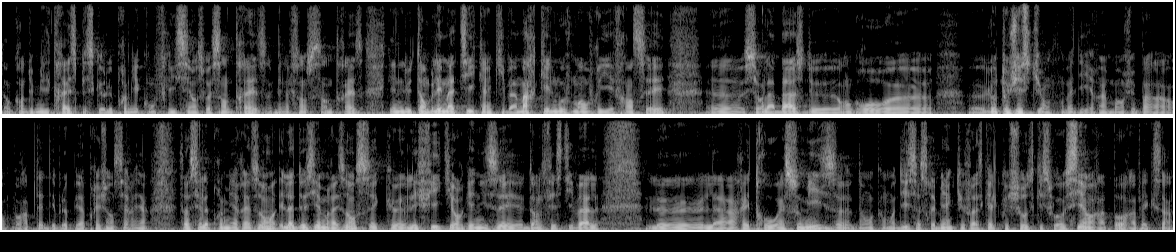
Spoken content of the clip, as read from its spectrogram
donc en 2013, puisque le premier conflit c'est en 73, 1973. Il y a une lutte emblématique hein, qui va marquer le mouvement ouvrier français euh, sur la base de, en gros, euh, euh, l'autogestion, on va dire. Bon, je sais pas, on pourra peut-être développer après, j'en sais rien. Ça c'est la première raison. Et la deuxième raison, c'est que les filles qui organisaient dans le festival la rétro insoumise, donc on dit, ça serait bien que tu fasses quelque chose qui soit aussi en rapport avec ça.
